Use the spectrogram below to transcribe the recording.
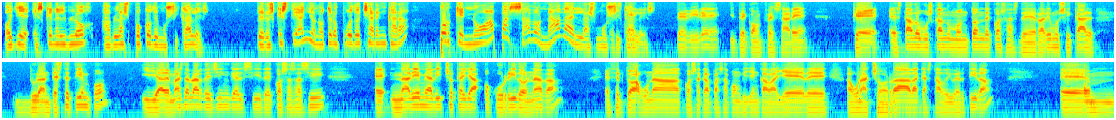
oye, es que en el blog hablas poco de musicales, pero es que este año no te lo puedo echar en cara porque no ha pasado nada en las musicales. te diré y te confesaré que he estado buscando un montón de cosas de radio musical durante este tiempo y además de hablar de jingles y de cosas así, eh, nadie me ha dicho que haya ocurrido nada, excepto alguna cosa que ha pasado con Guillén Caballé, de alguna chorrada que ha estado divertida. Eh,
